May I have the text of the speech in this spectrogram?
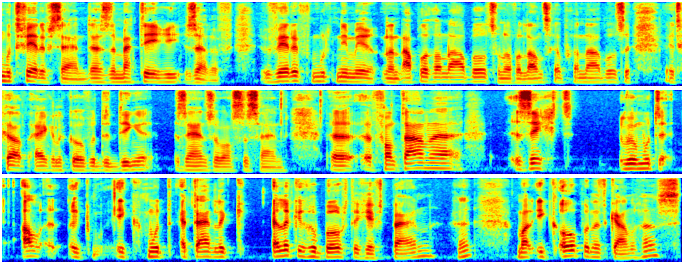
moet verf zijn. Dat is de materie zelf. Verf moet niet meer een appel gaan nabootsen of een landschap gaan nabootsen. Het gaat eigenlijk over de dingen zijn zoals ze zijn. Eh, Fontana zegt, we moeten al, ik, ik moet uiteindelijk, elke geboorte geeft pijn. Maar ik open het canvas.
